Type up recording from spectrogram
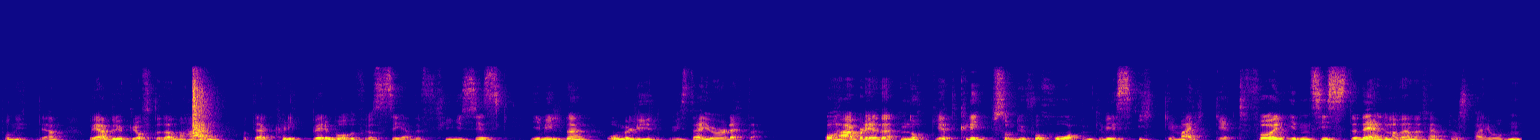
på nytt igjen. Og jeg bruker ofte denne her, at jeg klipper både for å se det fysisk i bildet og med lyd hvis jeg gjør dette. Og her ble det nok et klipp som du forhåpentligvis ikke merket. For i den siste delen av denne 50-årsperioden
